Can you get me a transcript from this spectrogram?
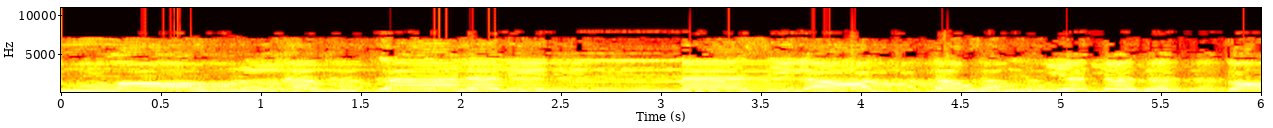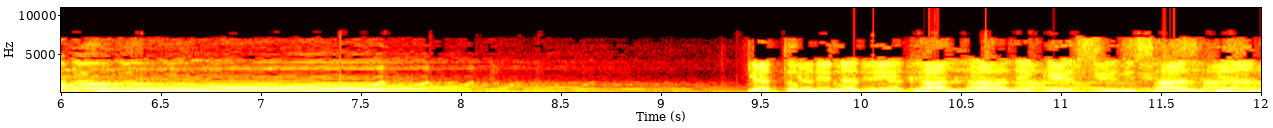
الله الأمثال للناس لعلهم يتذكرون کیا تم نے نہ دیکھا اللہ نے کیسی مثال بیان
